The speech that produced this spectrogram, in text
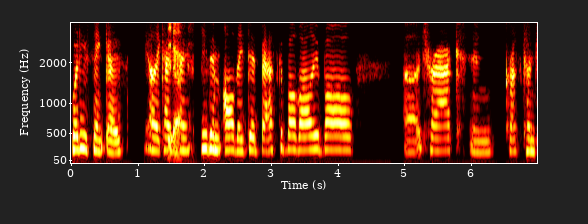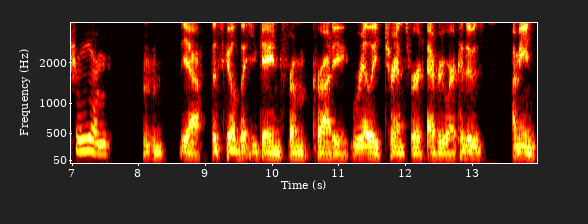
What do you think guys? Like I, yeah. I see them all they did basketball volleyball uh, track and cross country and mm-hmm. yeah the skills that you gained from karate really transferred everywhere because it was i mean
